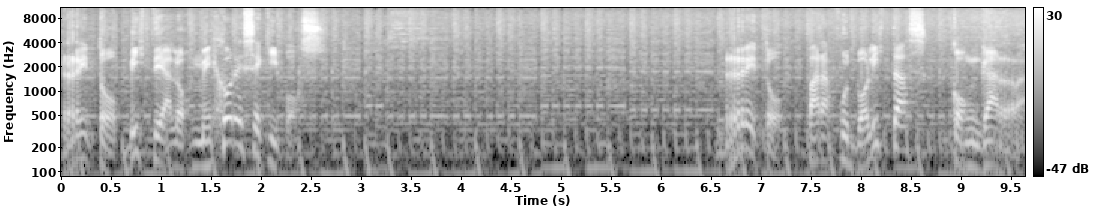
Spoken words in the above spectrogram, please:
Reto viste a los mejores equipos. Reto para futbolistas con garra.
